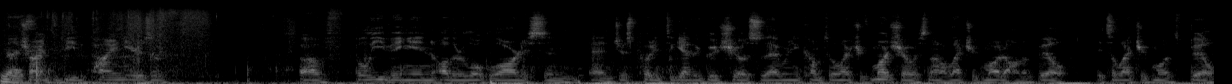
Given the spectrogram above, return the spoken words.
We're trying to be the pioneers of of believing in other local artists and, and just putting together good shows so that when you come to Electric Mud show, it's not Electric Mud on a bill. It's Electric Mud's bill,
